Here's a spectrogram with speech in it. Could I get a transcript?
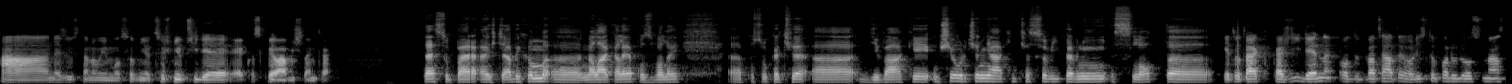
a nezůstanou jim osobně, což mi přijde jako skvělá myšlenka. To je super. A ještě, abychom uh, nalákali a pozvali uh, posluchače a diváky, už je určen nějaký časový pevný slot? Uh... Je to tak. Každý den od 20. listopadu do 18.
